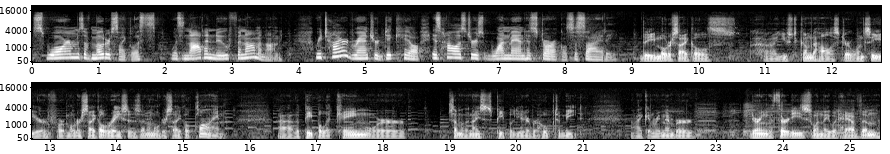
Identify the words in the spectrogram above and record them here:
swarms of motorcyclists was not a new phenomenon. Retired rancher Dick Hill is Hollister's one man historical society. The motorcycles uh, used to come to Hollister once a year for motorcycle races and a motorcycle climb. Uh, the people that came were some of the nicest people you'd ever hope to meet. I can remember during the 30s when they would have them,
